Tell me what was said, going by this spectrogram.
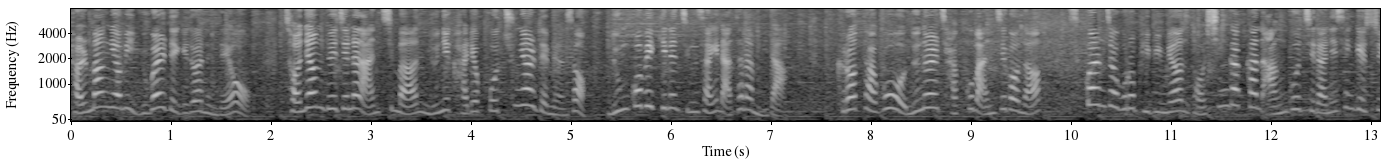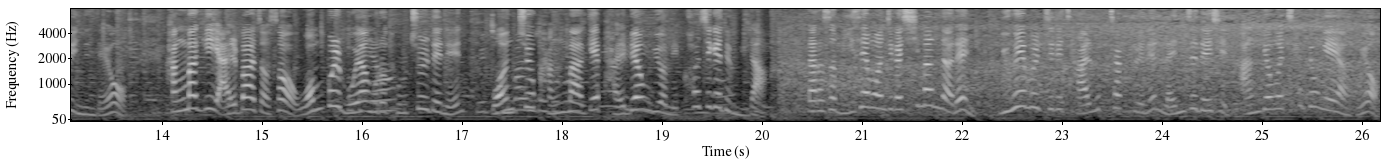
결막염이 유발되기도 하는데요. 전염되지는 않지만 눈이 가렵고 충혈되면서 눈곱이 끼는 증상이 나타납니다. 그렇다고 눈을 자꾸 만지거나 습관적으로 비비면 더 심각한 안구 질환이 생길 수 있는데요. 각막이 얇아져서 원뿔 모양으로 돌출되는 원추 각막의 발병 위험이 커지게 됩니다. 따라서 미세먼지가 심한 날엔 유해 물질이 잘 흡착되는 렌즈 대신 안경을 착용해야 하고요.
